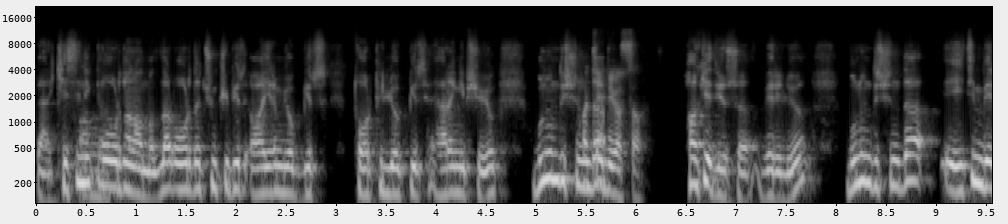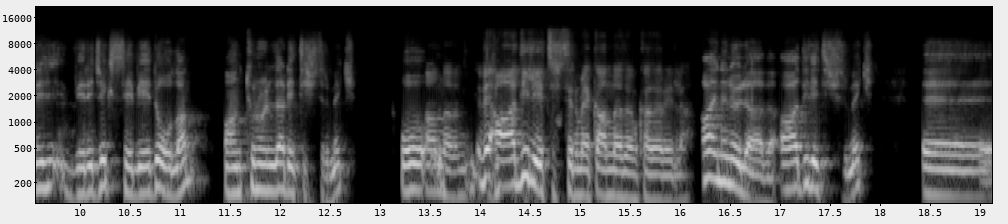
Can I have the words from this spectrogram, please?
Yani kesinlikle Anladım. oradan almadılar. Orada çünkü bir ayrım yok, bir torpil yok, bir herhangi bir şey yok. Bunun dışında hak ediyorsa hak ediyorsa veriliyor. Bunun dışında eğitim veri, verecek seviyede olan antrenörler yetiştirmek. O Anladım. Ve adil yetiştirmek anladığım kadarıyla. Aynen öyle abi. Adil yetiştirmek. Ee,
